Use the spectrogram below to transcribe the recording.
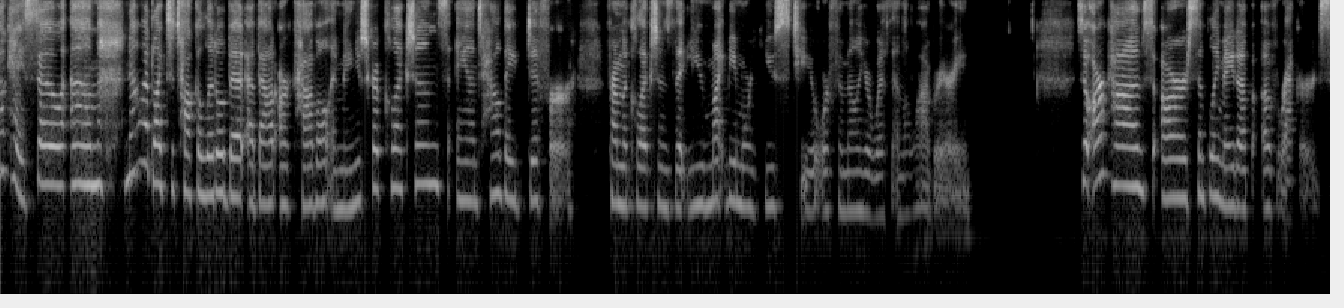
Okay, so um, now I'd like to talk a little bit about archival and manuscript collections and how they differ from the collections that you might be more used to or familiar with in the library. So archives are simply made up of records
